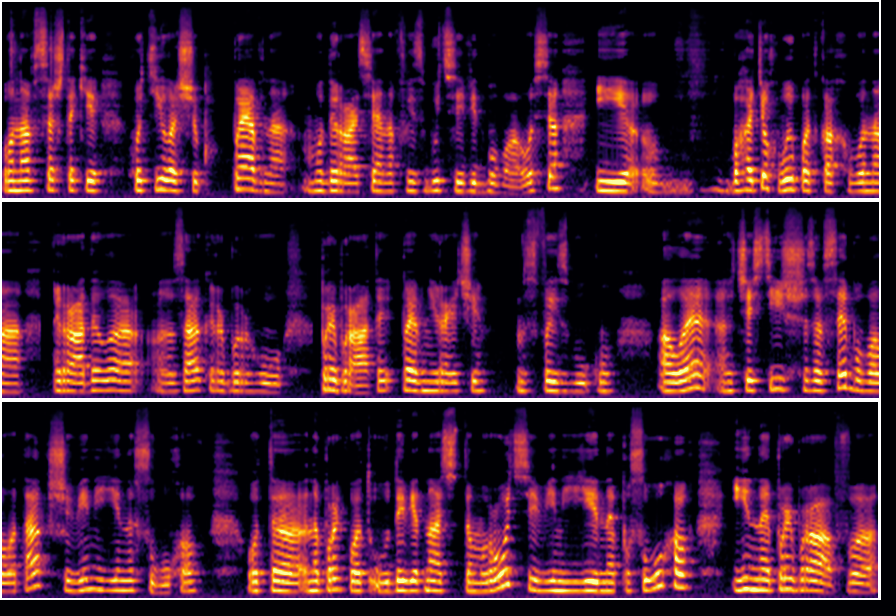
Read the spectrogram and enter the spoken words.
Вона все ж таки хотіла, щоб. Певна модерація на Фейсбуці відбувалася, і в багатьох випадках вона радила е, Закербергу прибрати певні речі з Фейсбуку. Але е, частіше за все бувало так, що він її не слухав. От, е, наприклад, у 19-му році він її не послухав і не прибрав е,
